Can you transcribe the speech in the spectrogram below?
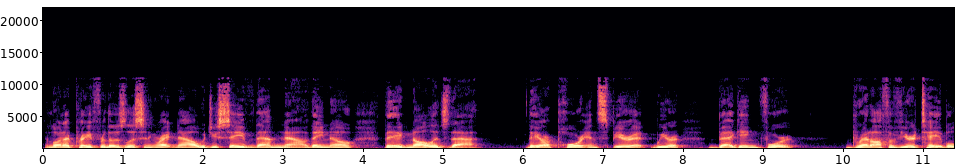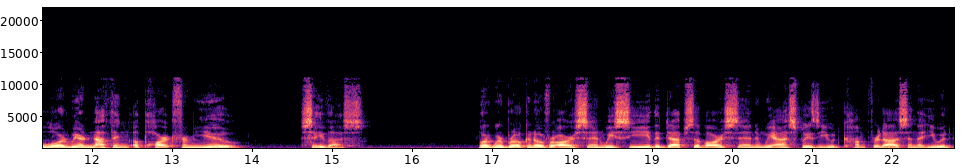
And Lord, I pray for those listening right now. Would you save them now? They know, they acknowledge that. They are poor in spirit. We are begging for bread off of your table, Lord. We are nothing apart from you. Save us. Lord, we're broken over our sin. We see the depths of our sin, and we ask, please, that you would comfort us and that you would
